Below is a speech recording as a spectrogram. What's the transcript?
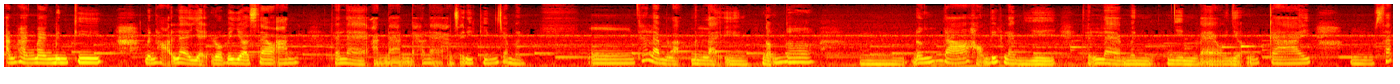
anh hoang mang bên kia. Mình hỏi là vậy rồi bây giờ sao anh? Thế là anh đã anh bảo là anh sẽ đi kiếm cho mình. Uhm, thế là mình lại mình lại ngẩn ngơ đứng đó không biết làm gì thế là mình nhìn vào những cái um, sách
